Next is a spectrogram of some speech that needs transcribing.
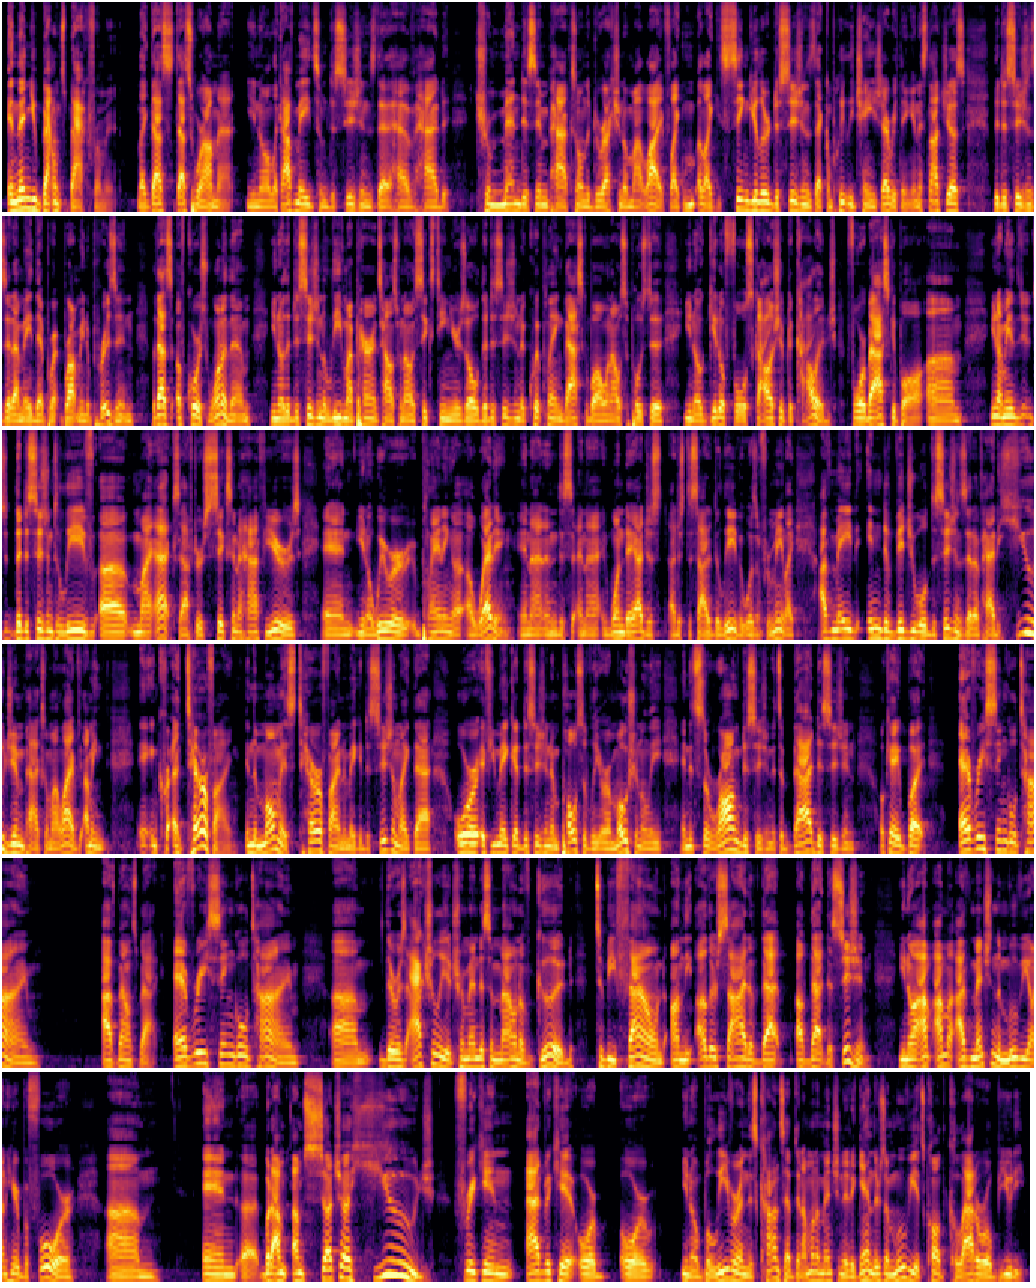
and then you bounce back from it. Like that's that's where I'm at. You know, like I've made some decisions that have had tremendous impacts on the direction of my life like like singular decisions that completely changed everything. And it's not just the decisions that I made that br- brought me to prison but that's of course one of them. You know the decision to leave my parents house when I was 16 years old the decision to quit playing basketball when I was supposed to you know get a full scholarship to college for basketball. Um, you know, I mean, the decision to leave uh, my ex after six and a half years, and you know, we were planning a, a wedding, and I, and this, and I, one day I just I just decided to leave. It wasn't for me. Like I've made individual decisions that have had huge impacts on my life. I mean, inc- uh, terrifying in the moment. It's terrifying to make a decision like that, or if you make a decision impulsively or emotionally, and it's the wrong decision, it's a bad decision. Okay, but every single time I've bounced back every single time. Um, there was actually a tremendous amount of good to be found on the other side of that of that decision. You know, I'm, I'm I've mentioned the movie on here before, um, and uh, but I'm I'm such a huge freaking advocate or or you know believer in this concept that I'm going to mention it again. There's a movie. It's called Collateral Beauty,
